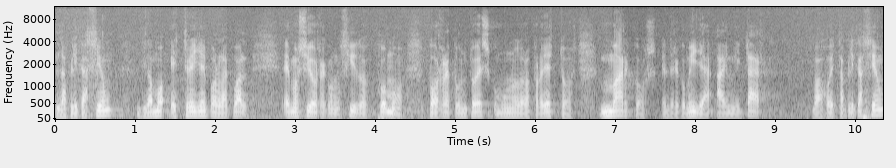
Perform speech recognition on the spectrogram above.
la aplicación digamos, estrella y por la cual hemos sido reconocidos como por Red.es como uno de los proyectos marcos, entre comillas, a imitar bajo esta aplicación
